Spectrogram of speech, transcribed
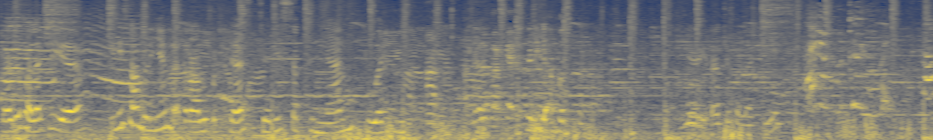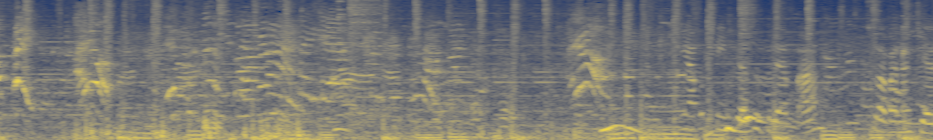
baru lagi ya? Ini sambelnya nggak terlalu pedas jadi sedengan buat dimakan. Jadi nggak hot banget. Ya kita coba lagi. Hmm, ini aku tinggal beberapa suapan aja.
